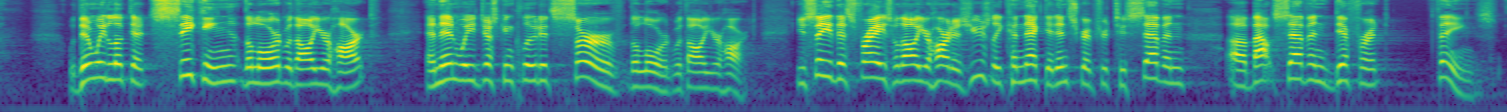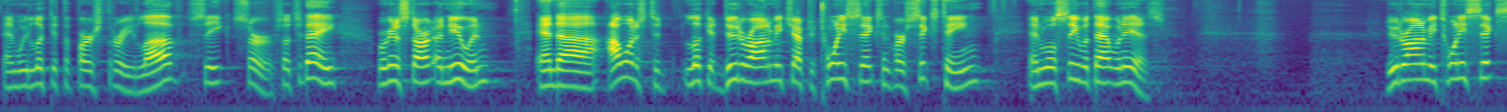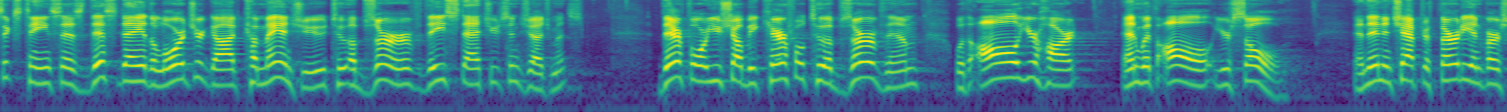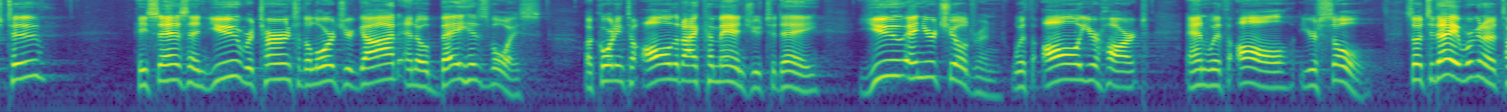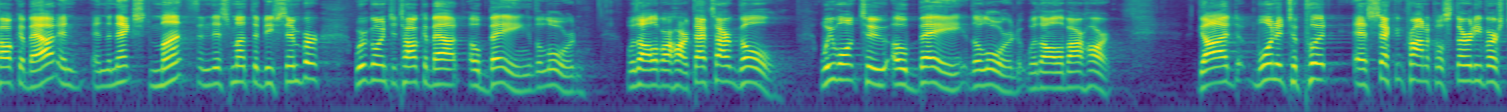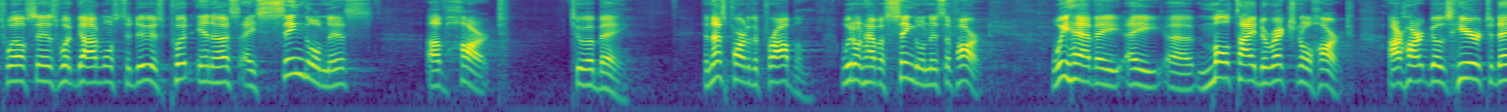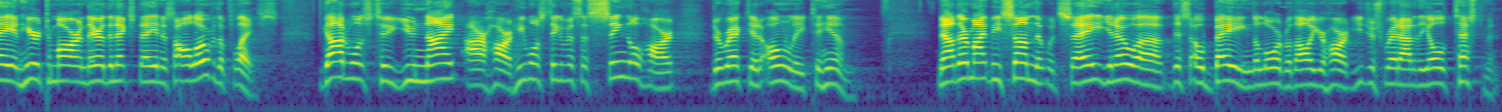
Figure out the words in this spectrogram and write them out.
Then we looked at seeking the Lord with all your heart. And then we just concluded serve the Lord with all your heart. You see, this phrase with all your heart is usually connected in Scripture to seven, uh, about seven different things. And we looked at the first three love, seek, serve. So today we're going to start a new one. And uh, I want us to look at Deuteronomy chapter 26 and verse 16, and we'll see what that one is. Deuteronomy 26, 16 says, This day the Lord your God commands you to observe these statutes and judgments. Therefore, you shall be careful to observe them with all your heart and with all your soul. And then in chapter 30 and verse 2, he says, And you return to the Lord your God and obey his voice, according to all that I command you today, you and your children, with all your heart and with all your soul. So today we're going to talk about, and in the next month, in this month of December, we're going to talk about obeying the Lord with all of our heart. That's our goal. We want to obey the Lord with all of our heart. God wanted to put as Second Chronicles 30, verse 12 says, what God wants to do is put in us a singleness of heart to obey. And that's part of the problem. We don't have a singleness of heart. We have a, a, uh, a multi directional heart. Our heart goes here today and here tomorrow and there the next day, and it's all over the place. God wants to unite our heart. He wants to give us a single heart directed only to Him. Now, there might be some that would say, you know, uh, this obeying the Lord with all your heart, you just read out of the Old Testament.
